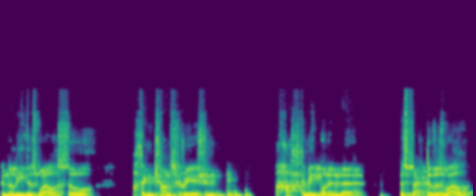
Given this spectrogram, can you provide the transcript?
in the league as well. So I think chance creation has to be put into perspective as well.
